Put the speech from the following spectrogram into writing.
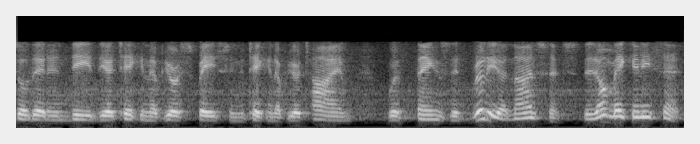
so that indeed they're taking up your space and you're taking up your time with things that really are nonsense. They don't make any sense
